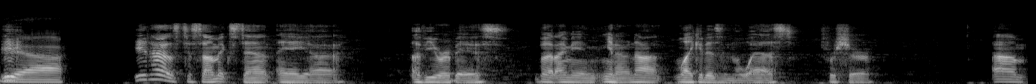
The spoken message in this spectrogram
yeah, it has to some extent a uh, a viewer base, but I mean, you know, not like it is in the West for sure. Um,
